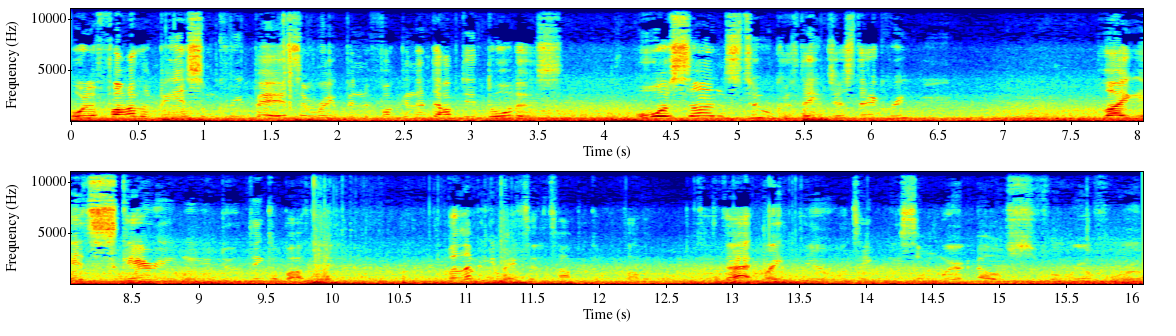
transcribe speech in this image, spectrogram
Or the father being some creep ass and raping the fucking adopted daughters. Or sons too, because they just that creepy. Like, it's scary when you do think about that. But let me get back to the topic of father role, because that right there somewhere else, for real, for real.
